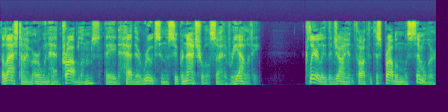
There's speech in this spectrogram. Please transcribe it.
The last time Irwin had problems, they'd had their roots in the supernatural side of reality. Clearly, the giant thought that this problem was similar,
